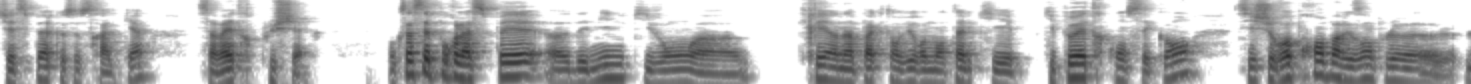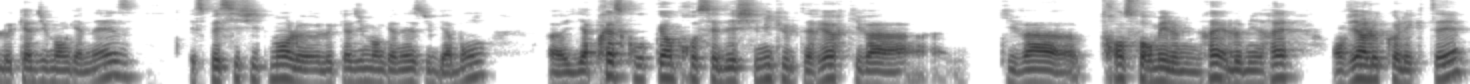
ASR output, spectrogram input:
j'espère que ce sera le cas, ça va être plus cher. Donc ça, c'est pour l'aspect euh, des mines qui vont euh, créer un impact environnemental qui, est, qui peut être conséquent, si je reprends par exemple le, cas du manganèse, et spécifiquement le, cas du manganèse du Gabon, euh, il n'y a presque aucun procédé chimique ultérieur qui va, qui va transformer le minerai. Le minerai, on vient le collecter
